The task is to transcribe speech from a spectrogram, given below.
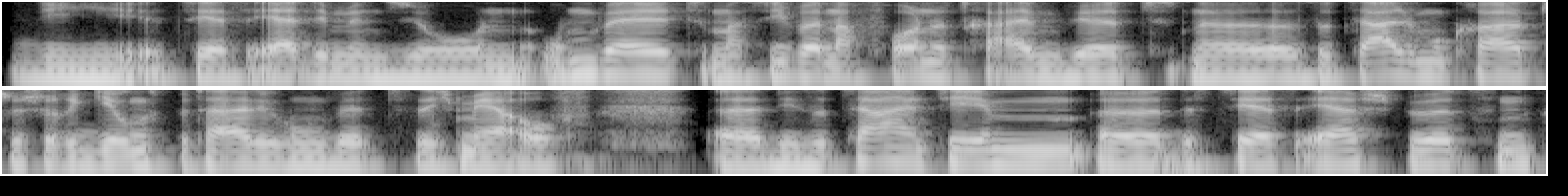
die CSR-Dimension Umwelt massiver nach vorne treiben wird. Eine sozialdemokratische Regierungsbeteiligung wird sich mehr auf äh, die sozialen Themen äh, des CSR stürzen.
